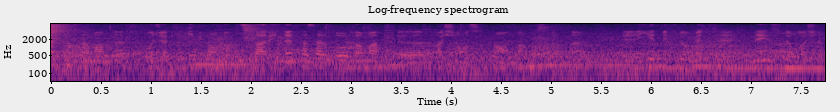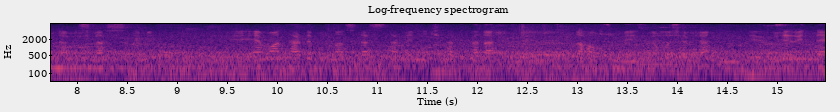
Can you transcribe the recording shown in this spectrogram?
yakın zamanda Ocak 2019 tarihinde tasarım doğrulama e, aşaması tamamlanmış durumda. E, 20 kilometre menzile ulaşabilen bir silah sistemi. E, envanterde bulunan silah sistemlerinin iki katı kadar e, daha uzun menzile ulaşabilen, e, üzerinde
